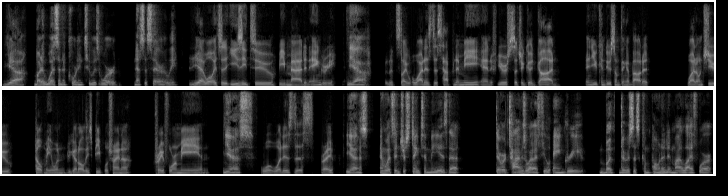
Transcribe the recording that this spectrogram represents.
Yeah. but it wasn't according to his word necessarily. Yeah. Well, it's easy to be mad and angry. Yeah. It's like, why does this happen to me? And if you're such a good God and you can do something about it, why don't you help me when you got all these people trying to pray for me? And Yes. what, what is this? Right. Yes. And what's interesting to me is that there were times where I feel angry, but there was this component in my life where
